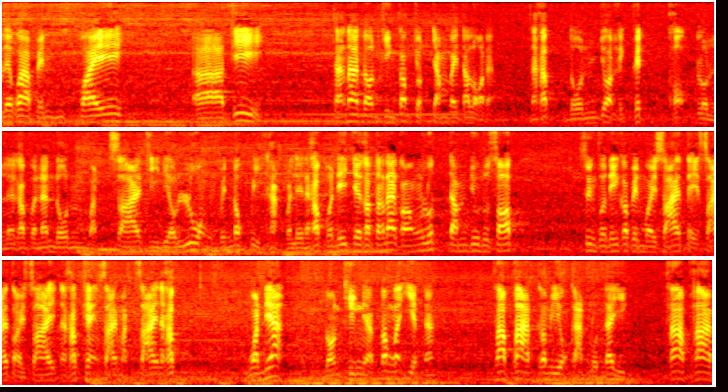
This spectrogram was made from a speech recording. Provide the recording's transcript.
เรียกว่าเป็นไฟที่ทางด้านดอนคิงต้องจดจำไปตลอดอะนะครับ โดนยอดเหล็กเพชรเคาะหล่นเลยครับวันนั้นโดนหวัดซ้ายทีเดียวล่วงเป็นนกปีกหักไปเลยนะครับ วันนี้เจอกับทางด้านของรุดดำยูนูซอฟซึ่งตัวนี้ก็เป็นมวซ้ายเตะซ้ายต่อยซ้ายนะครับแข้งซ้ายหมัดซ้ายนะครับ วันนี้ดอนคิงเนี่ยต้องละเอียดนะ ถ้าพลาดก็มีโอกาสหล่นได้อีก ถ้าพลาด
